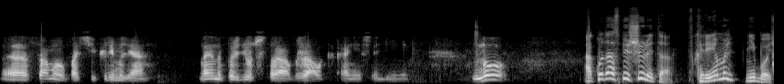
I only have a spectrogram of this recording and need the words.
э, самого почти Кремля. Наверное, придет штраф. Жалко, конечно, денег. Ну... А куда спешили-то? В Кремль, небось?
